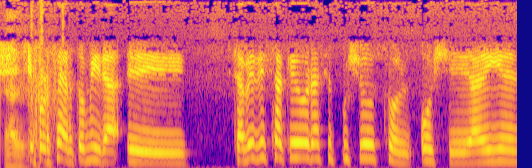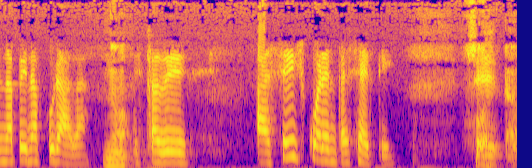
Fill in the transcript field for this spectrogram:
Claro. Que, por certo, mira, eh, sabedes a que hora se puxo o sol hoxe aí na pena furada? No. Está de a 6.47. Sí, ah,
